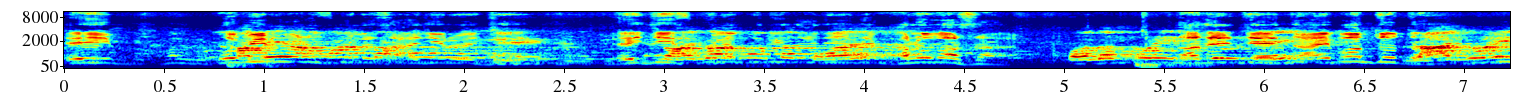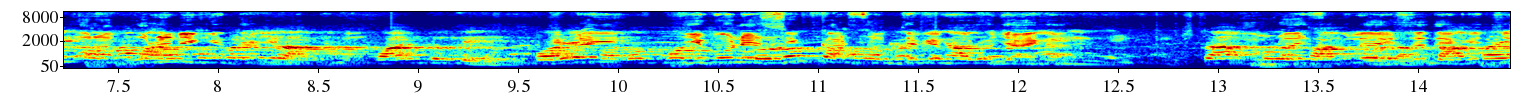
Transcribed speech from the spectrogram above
এই প্রবীণ মানুষগুলো হাজির হয়েছে এই যে ভালোবাসা তাদের যে দায়বদ্ধতা তারা বলেনি কিন্তু জীবনের শিক্ষার সব থেকে বড় জায়গা। আমরা স্কুলে এসে দেখেছি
